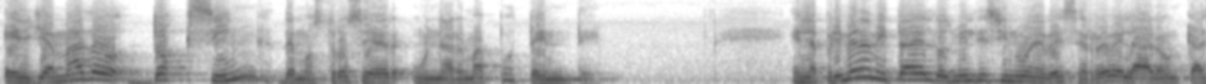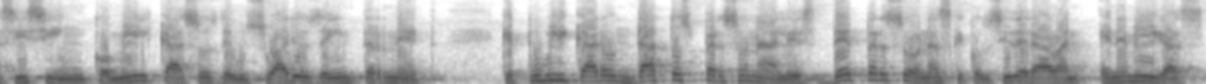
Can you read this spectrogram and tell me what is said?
el llamado doxing demostró ser un arma potente. En la primera mitad del 2019 se revelaron casi 5.000 casos de usuarios de Internet que publicaron datos personales de personas que consideraban enemigas,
